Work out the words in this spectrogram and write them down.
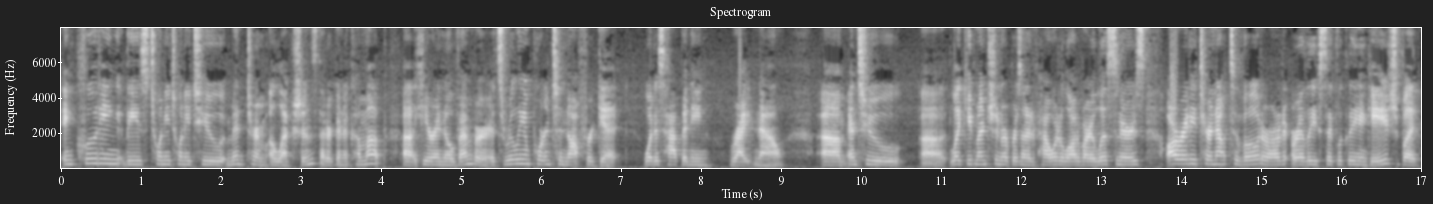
including these 2022 midterm elections that are going to come up uh, here in November. It's really important to not forget what is happening right now um, and to uh, like you mentioned, Representative Howard, a lot of our listeners already turn out to vote or are already cyclically engaged, but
